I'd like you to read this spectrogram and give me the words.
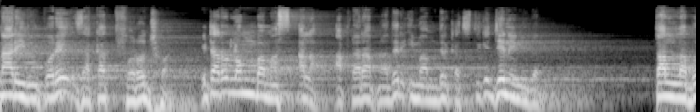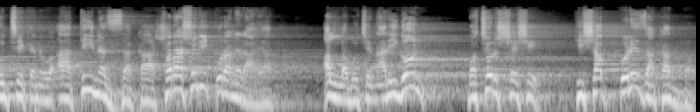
নারীর উপরে জাকাত ফরজ হয়। এটা আরও লম্বা মাস আলা আপনারা আপনাদের ইমামদের কাছ থেকে জেনে নেবেন। তা আল্লাহ বলছে এখানে আতিনা জাকা সরাসরি কোরআনের আয়াত। আল্লাহ বলছে, নারীগণ, বছর শেষে হিসাব করে জাকাত দাও।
